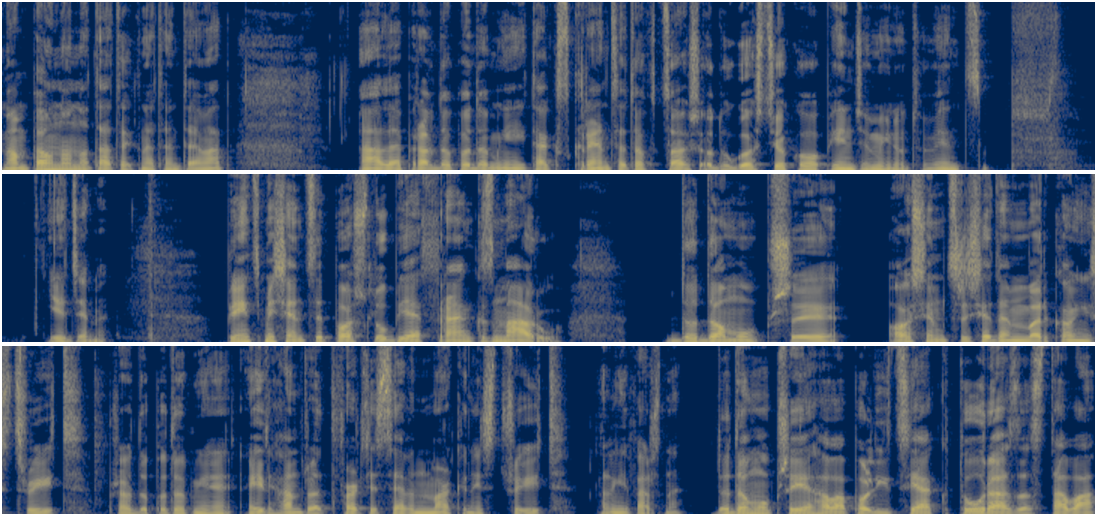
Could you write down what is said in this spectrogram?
Mam pełno notatek na ten temat, ale prawdopodobnie i tak skręcę to w coś o długości około 5 minut, więc pff, jedziemy. Pięć miesięcy po ślubie Frank zmarł. Do domu przy 837 Marconi Street, prawdopodobnie 837 Marconi Street, ale nieważne. Do domu przyjechała policja, która zastała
